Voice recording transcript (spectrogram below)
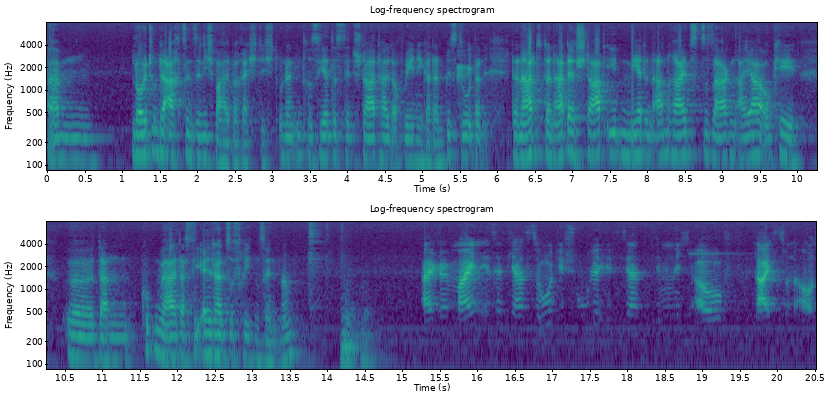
ähm, Leute unter 18 sind nicht wahlberechtigt und dann interessiert es den Staat halt auch weniger. Dann bist du, dann, dann hat, dann hat der Staat eben mehr den Anreiz zu sagen, ah ja, okay, äh, dann gucken wir halt, dass die Eltern zufrieden sind. Ne? Allgemein ist es ja so, die Schule ist ja ziemlich auf Leistung aus.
